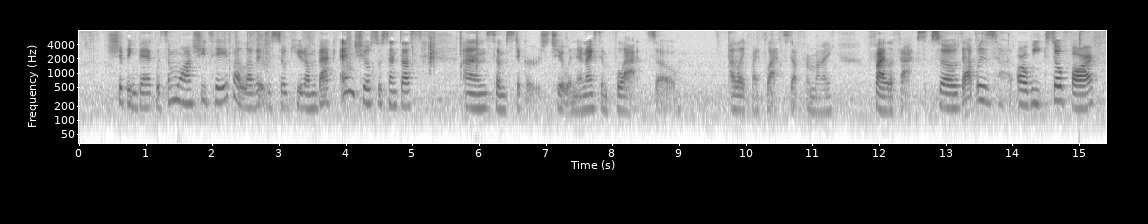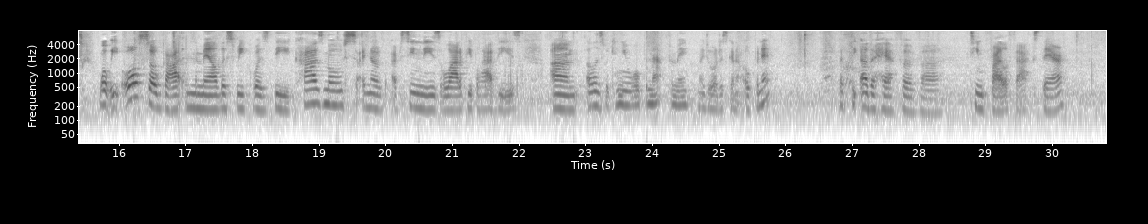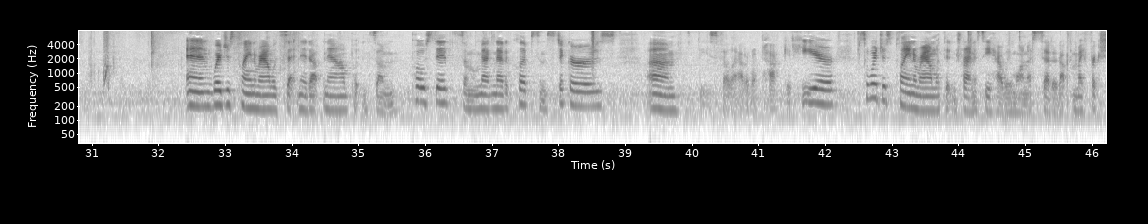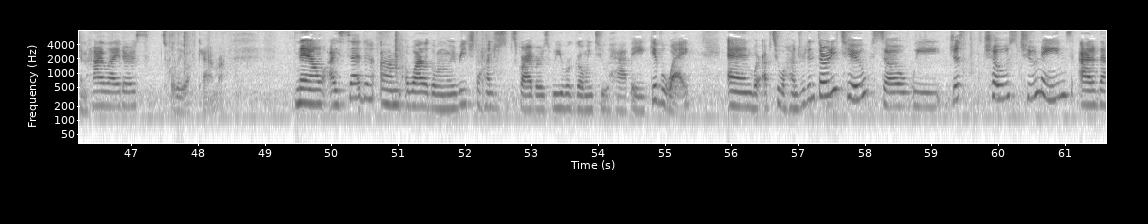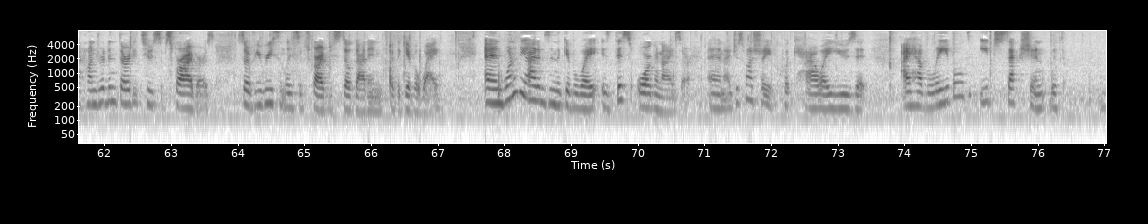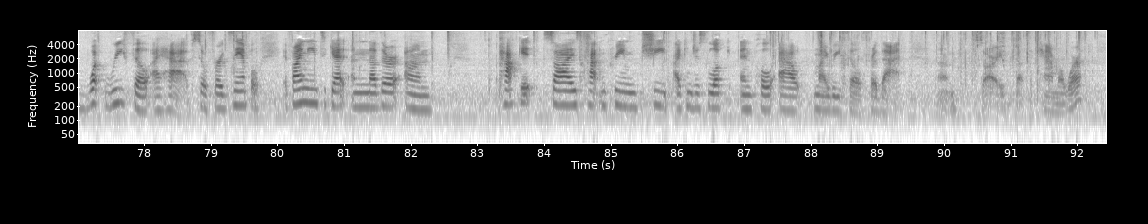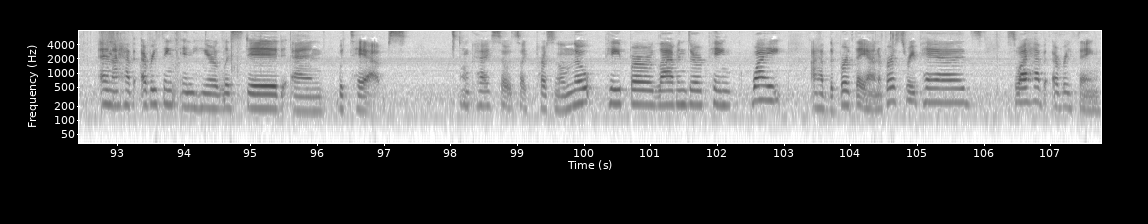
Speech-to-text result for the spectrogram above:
shipping bag with some washi tape. I love it. It was so cute on the back. And she also sent us um, some stickers too, and they're nice and flat. So I like my flat stuff for my Filofax. So that was our week so far. What we also got in the mail this week was the Cosmos. I know I've seen these. A lot of people have these. Um, Elizabeth, can you open that for me? My daughter's going to open it. That's the other half of uh, Team Filofax there. And we're just playing around with setting it up now, putting some post-its, some magnetic clips, some stickers. Um, these fell out of a pocket here. So we're just playing around with it and trying to see how we want to set it up. My friction highlighters, totally off camera. Now, I said um, a while ago when we reached 100 subscribers, we were going to have a giveaway. And we're up to 132, so we just chose two names out of that 132 subscribers. So if you recently subscribed, you still got in for the giveaway. And one of the items in the giveaway is this organizer. And I just want to show you quick how I use it. I have labeled each section with what refill I have. So for example, if I need to get another um, pocket size cotton cream sheet, I can just look and pull out my refill for that. Um, sorry about the camera work. And I have everything in here listed and with tabs. Okay, so it's like personal note, paper, lavender, pink, white. I have the birthday anniversary pads. So I have everything,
